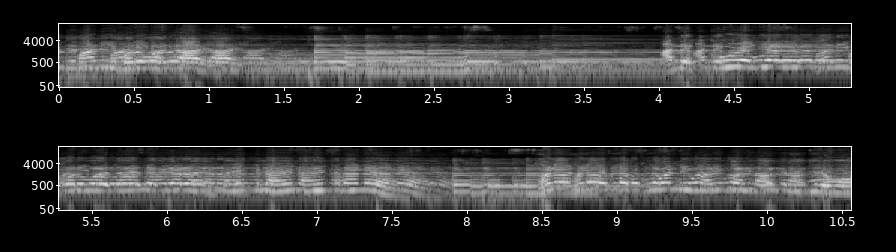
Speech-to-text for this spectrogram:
જરી પાણી ભરવા જાય. અને કુએ જ્યારે પાણી ભરવા જાય ને ત્યારે એક ના એક દીકરાને ઘણા ને બદલે કુવાની મારી પર નાખી દેવો.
